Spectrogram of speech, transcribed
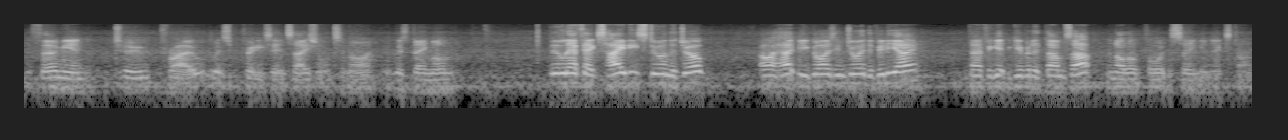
the Thermion 2 Pro was pretty sensational tonight. It was bang on. Little FX Hades doing the job. I hope you guys enjoyed the video. Don't forget to give it a thumbs up and I look forward to seeing you next time.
